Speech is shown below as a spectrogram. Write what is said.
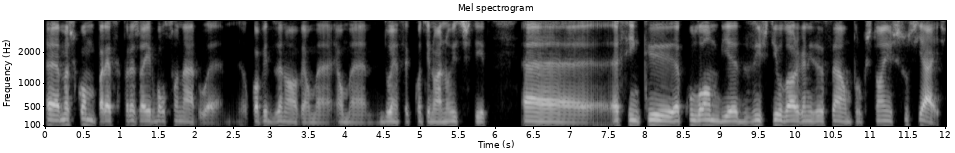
eh, mas como parece que para Jair Bolsonaro eh, o Covid-19 é uma, é uma doença que continua a não existir, eh, assim que a Colômbia desistiu da organização por questões sociais,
